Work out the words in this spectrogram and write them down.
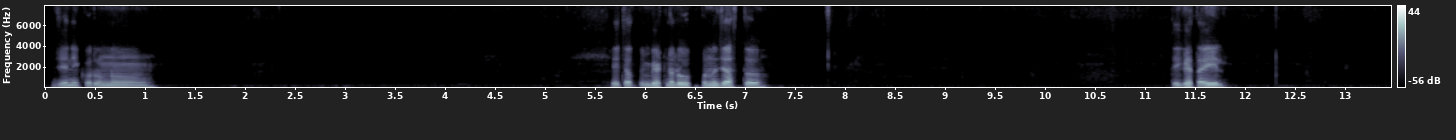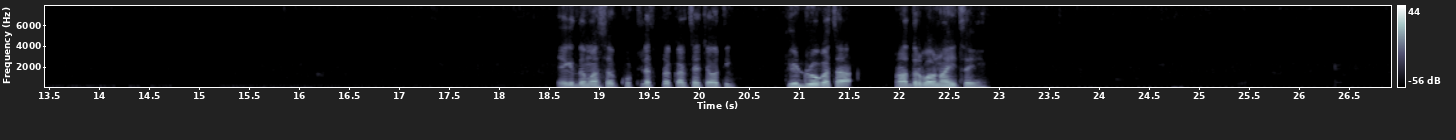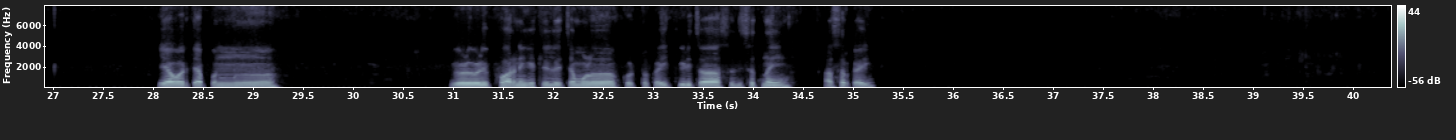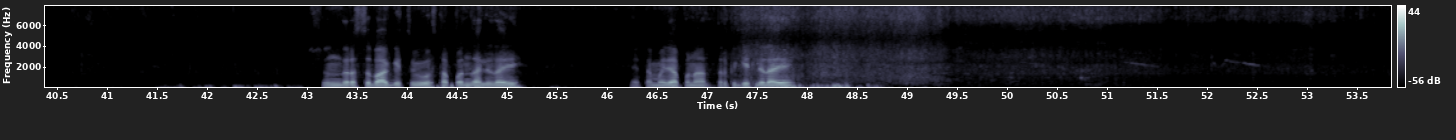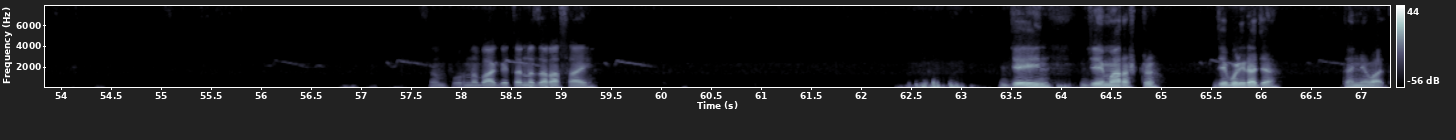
जेणेकरून ह्याच्यातून भेटणारं उत्पन्न जास्त ते घेता येईल. एकदम असं कुठल्याच प्रकारच्या याच्यावरती कीड रोगाचा प्रादुर्भाव नाहीच आहे. यावरती आपण वेळोवेळी फवारणी घेतलेली त्याच्यामुळं कुठं काही किडीचा असं दिसत नाही असं काही. सुंदर असं बागेचं व्यवस्थापन झालेलं आहे. याच्यामध्ये आपण आतर्फे घेतलेलं आहे. संपूर्ण बागेचा नजारा असा आहे. जय हिंद जय महाराष्ट्र जय बळीराजा. धन्यवाद.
